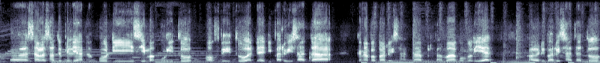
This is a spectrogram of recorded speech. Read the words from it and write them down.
Iya. uh, salah satu pilihan aku di simakku itu waktu itu ada di pariwisata. Kenapa pariwisata? Pertama aku ngelihat kalau di pariwisata tuh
